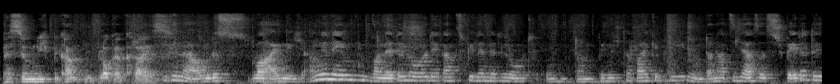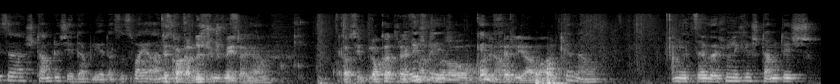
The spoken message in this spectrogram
persönlich bekannten Bloggerkreis. Genau, und das war eigentlich angenehm, waren nette Leute, ganz viele nette Leute. Und dann bin ich dabei geblieben. Und dann hat sich erst erst später dieser Stammtisch etabliert. Also es war ja Das war ganz anfangs Stück später, ja. Gab es die Bloggertreffen dann Richtig, immer so alle genau. Vierteljahr mal. Genau. Und jetzt der wöchentliche Stammtisch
